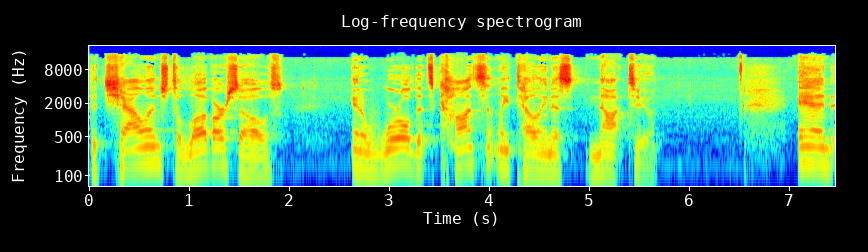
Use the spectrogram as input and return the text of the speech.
the challenge to love ourselves in a world that's constantly telling us not to. And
